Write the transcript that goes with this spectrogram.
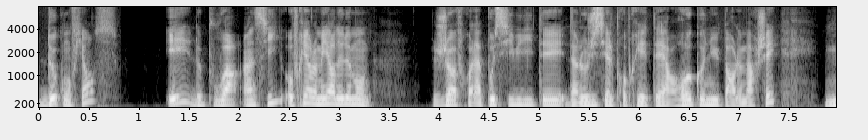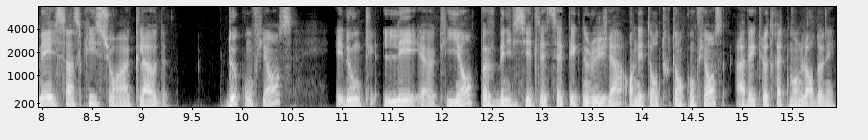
de confiance, et de pouvoir ainsi offrir le meilleur des deux mondes. J'offre la possibilité d'un logiciel propriétaire reconnu par le marché, mais il s'inscrit sur un cloud de confiance, Et donc, les euh, clients peuvent bénéficier de cette technologie-là en étant tout en confiance avec le traitement de leurs données.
